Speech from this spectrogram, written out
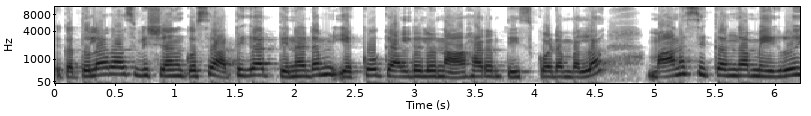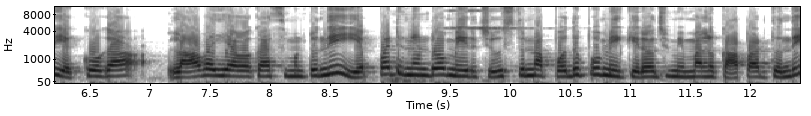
ఇక తులారాశి విషయానికి వస్తే అతిగా తినడం ఎక్కువ క్యాలరీలు ఉన్న ఆహారం తీసుకోవడం వల్ల మానసికంగా మీరు ఎక్కువగా లావ్ అయ్యే అవకాశం ఉంటుంది. ఎప్పటి నుండో మీరు చూస్తున్న పొదుపు మీకు ఈరోజు మిమ్మల్ని కాపాడుతుంది.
